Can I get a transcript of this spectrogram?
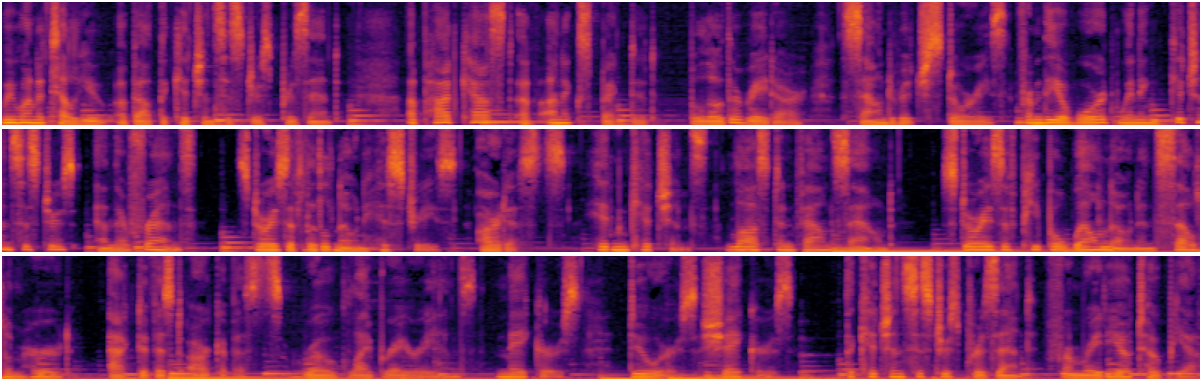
We want to tell you about the Kitchen Sisters Present, a podcast of unexpected below the radar, sound rich stories from the award winning Kitchen Sisters and their friends. Stories of little known histories, artists, hidden kitchens, lost and found sound. Stories of people well known and seldom heard activist archivists, rogue librarians, makers, doers, shakers. The Kitchen Sisters present from Radiotopia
